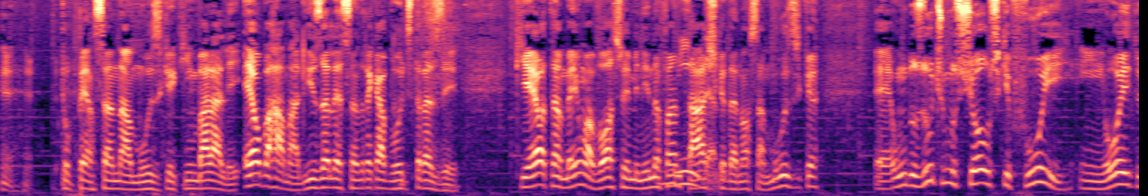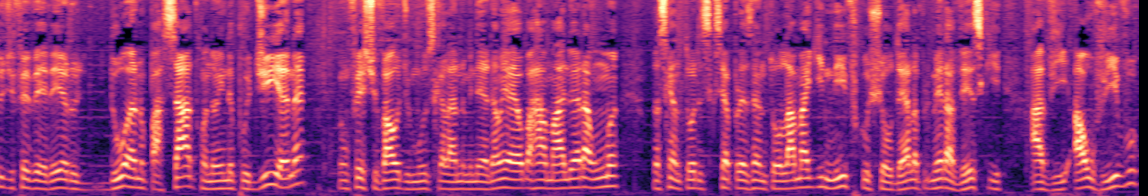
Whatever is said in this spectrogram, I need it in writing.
Tô pensando na música aqui, embaralhei. Elba Ramalho, Isa Alessandra acabou de trazer. Que é também uma voz feminina fantástica da nossa música. É, um dos últimos shows que fui em 8 de fevereiro do ano passado, quando eu ainda podia, né? Um festival de música lá no Mineirão, e a Elba Ramalho era uma das cantoras que se apresentou lá. Magnífico o show dela, primeira vez que a vi ao vivo.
